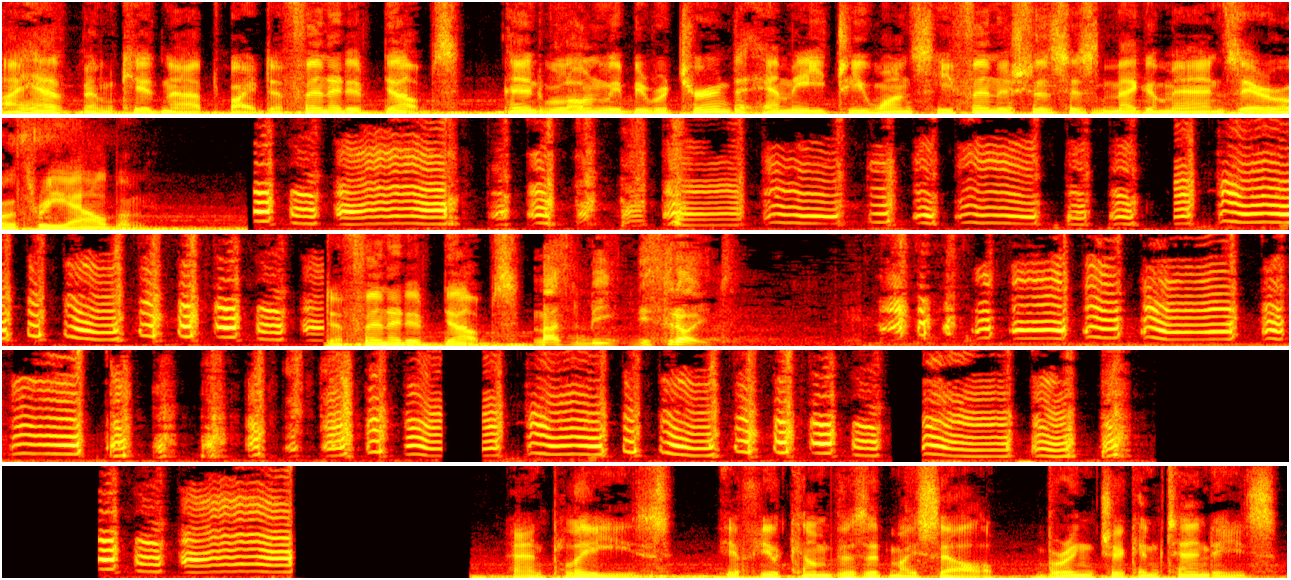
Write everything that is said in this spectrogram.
I have been kidnapped by Definitive Dubs, and will only be returned to MET once he finishes his Mega Man Zero 03 album. Definitive Dubs. must be destroyed. And please, if you come visit my cell, bring chicken tendies.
